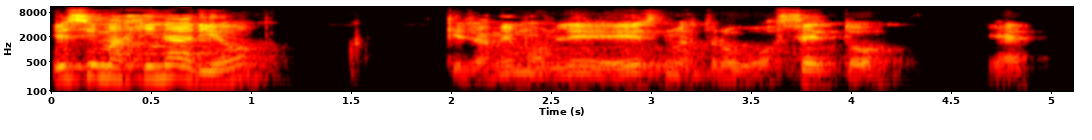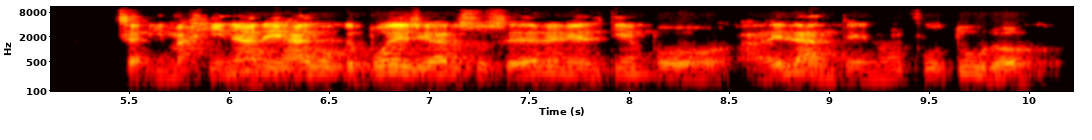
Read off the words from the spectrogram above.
Ese imaginario, que llamémosle es nuestro boceto, o sea, imaginar es algo que puede llegar a suceder en el tiempo adelante, en un futuro,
